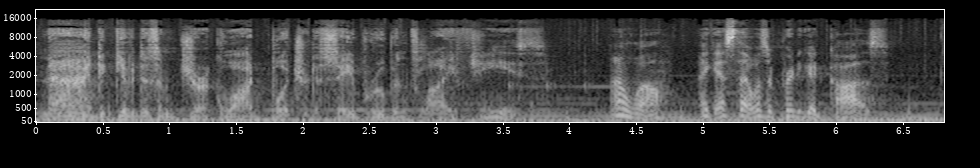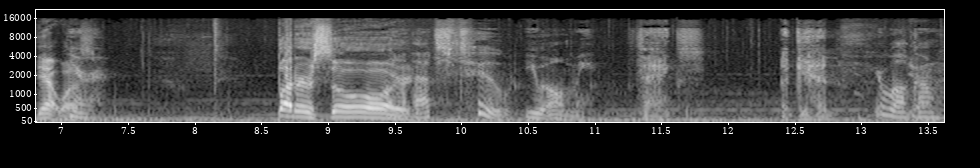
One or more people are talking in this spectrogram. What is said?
Nah, I had to give it to some jerkwad butcher to save Reuben's life. Jeez. Oh well, I guess that was a pretty good cause. Yeah, it was. Here, Butter now sword. that's two you owe me. Thanks. Again. You're welcome.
